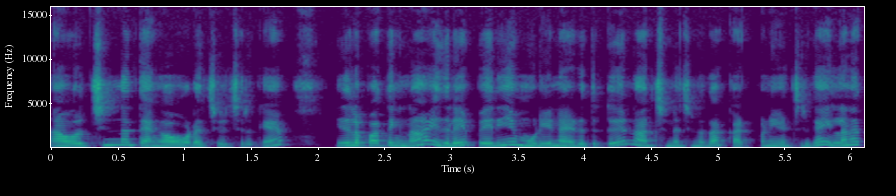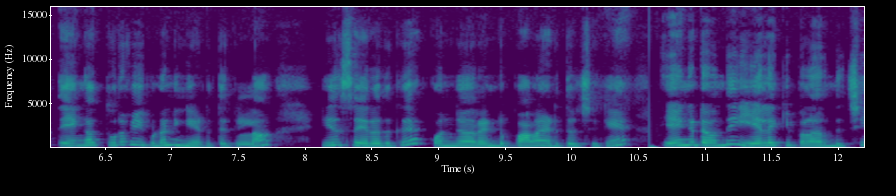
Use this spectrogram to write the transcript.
நான் ஒரு சின்ன தேங்காவை உடச்சி வச்சுருக்கேன். இதில் பார்த்தீங்கன்னா இதிலே பெரிய முடியை நான் எடுத்துகிட்டு நான் சின்ன சின்னதாக கட் பண்ணி வச்சுருக்கேன். இல்லைனா தேங்காய் துருவி கூட நீங்கள் எடுத்துக்கலாம். இது செய்கிறதுக்கு கொஞ்சம் ரெண்டு பழம் எடுத்து வச்சுருக்கேன். என்கிட்ட வந்து ஏலக்கி பழம் இருந்துச்சு.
